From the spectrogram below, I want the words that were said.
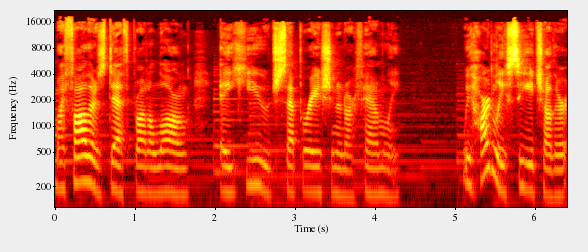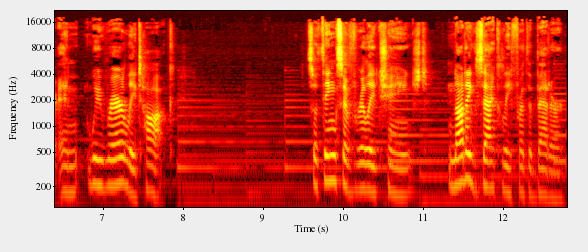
My father's death brought along a huge separation in our family. We hardly see each other and we rarely talk. So things have really changed. Not exactly for the better,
